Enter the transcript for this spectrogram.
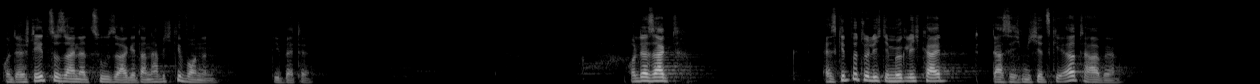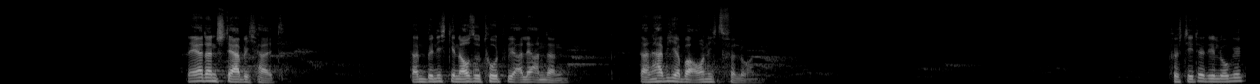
und er steht zu seiner Zusage, dann habe ich gewonnen, die Wette. Und er sagt, es gibt natürlich die Möglichkeit, dass ich mich jetzt geirrt habe. Naja, dann sterbe ich halt. Dann bin ich genauso tot wie alle anderen. Dann habe ich aber auch nichts verloren. Versteht ihr die Logik?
